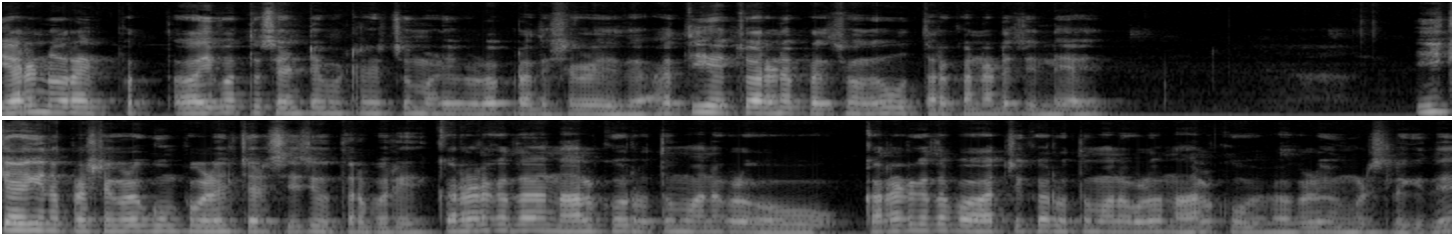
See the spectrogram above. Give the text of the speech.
ಎರಡು ನೂರ ಇಪ್ಪತ್ತು, ಐವತ್ತು ಸೆಂಟಿಮೀಟರ್ ಹೆಚ್ಚು ಮಳೆ ಬೀಳುವ ಪ್ರದೇಶಗಳಿದೆ ಅತಿ ಹೆಚ್ಚು ಅರಣ್ಯ ಪ್ರದೇಶವು ಉತ್ತರ ಕನ್ನಡ ಜಿಲ್ಲೆ ಈ ಕೆಳಗಿನ ಪ್ರಶ್ನೆಗಳ ಗುಂಪುಗಳಲ್ಲಿ ಚರ್ಚಿಸಿ ಉತ್ತರ ಬರೆಯಿರಿ. ಕರ್ನಾಟಕದ ನಾಲ್ಕು ಋತುಮಾನಗಳು ಅವು. ಕರ್ನಾಟಕದ ವಾರ್ಷಿಕ ಋತುಮಾನಗಳು ನಾಲ್ಕು ವಿಭಾಗಗಳು ವಿಂಗಡಿಸಲಾಗಿದೆ.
